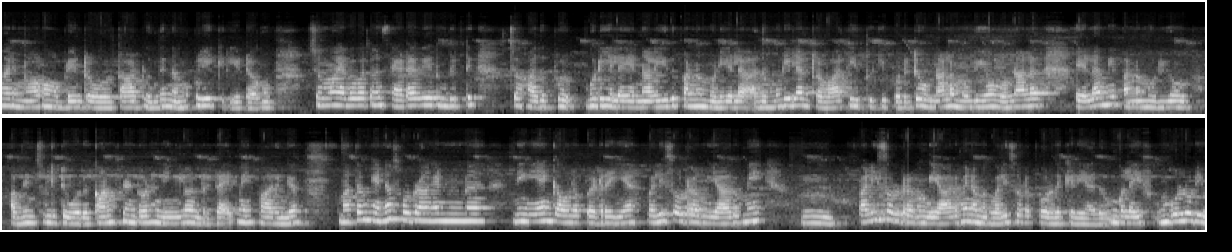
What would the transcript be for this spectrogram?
மாதிரி மாறும் அப்படின்ற ஒரு தாட் வந்து நமக்குள்ளேயே க்ரியேட் ஆகும். சும்மா எப்போ பார்த்தாலும் சேடாகவே இருந்துட்டு ஸோ அது பு முடியலை. என்னால் இது பண்ண முடியலை. அது முடியலன்ற வார்த்தையை தூக்கி போட்டுட்டு உன்னால் முடியும். உன்னால் எல்லாமே பண்ண முடியும். அப்படின்னு சொல்லிட்டு ஒரு கான்ஃபிடென்ட்டோடு நீங்களும் ட்ரை பண்ணி பாருங்கள் மற்றவங்க என்ன சொல்கிறாங்கன்னு நீங்கள் ஏன் கவலைப்படுறீங்க? வழி சொல்கிறவங்க யாருமே வழி சொல்கிறவங்க யாருமே நமக்கு வழி சொல்ல போகிறது கிடையாது. உங்கள் லைஃப் உங்களுடைய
